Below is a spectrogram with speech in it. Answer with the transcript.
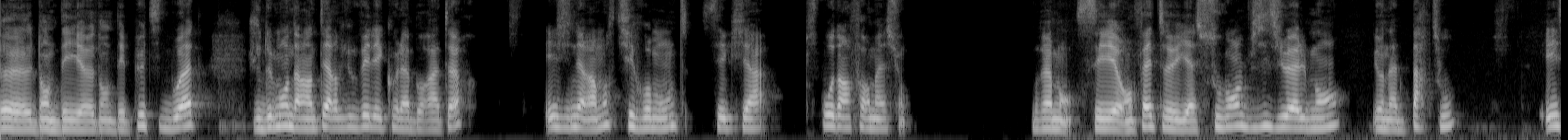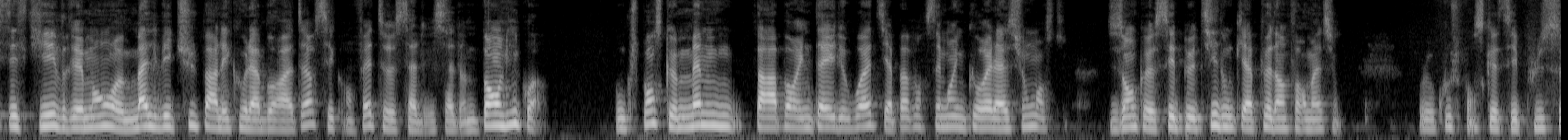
euh, dans, des, euh, dans des petites boîtes. Je demande à interviewer les collaborateurs. Et généralement, ce qui remonte, c'est qu'il y a trop d'informations. Vraiment. C'est en fait, il y a souvent visuellement, il y en a de partout. Et c'est ce qui est vraiment euh, mal vécu par les collaborateurs, c'est qu'en fait, ça ne donne pas envie. quoi. Donc, je pense que même par rapport à une taille de boîte, il n'y a pas forcément une corrélation disant que c'est petit, donc il y a peu d'informations. Pour le coup, je pense que c'est plus,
